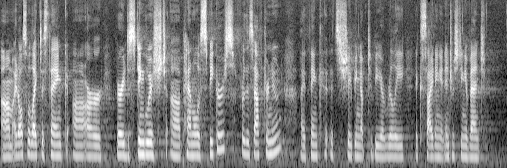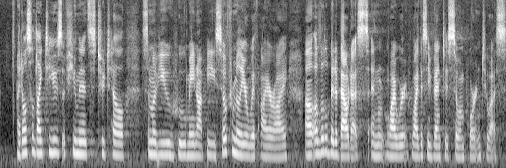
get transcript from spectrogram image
Um, I'd also like to thank uh, our very distinguished uh, panel of speakers for this afternoon. I think it's shaping up to be a really exciting and interesting event. I'd also like to use a few minutes to tell some of you who may not be so familiar with IRI uh, a little bit about us and why, why this event is so important to us.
